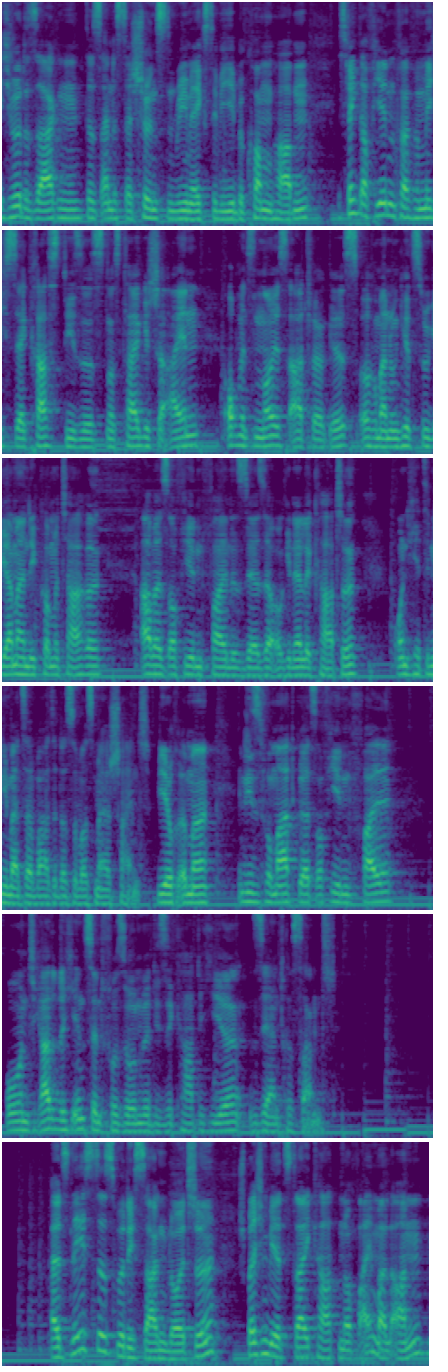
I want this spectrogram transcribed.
ich würde sagen, das ist eines der schönsten Remakes, die wir je bekommen haben. Es fängt auf jeden Fall für mich sehr krass dieses Nostalgische ein, auch wenn es ein neues Artwork ist. Eure Meinung hierzu gerne mal in die Kommentare. Aber es ist auf jeden Fall eine sehr, sehr originelle Karte und ich hätte niemals erwartet, dass sowas mehr erscheint. Wie auch immer, in dieses Format gehört es auf jeden Fall und gerade durch Instant-Fusion wird diese Karte hier sehr interessant. Als nächstes würde ich sagen, Leute, sprechen wir jetzt drei Karten auf einmal an,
